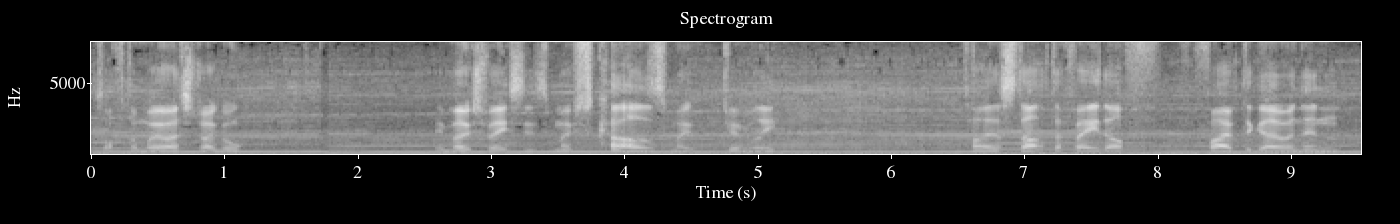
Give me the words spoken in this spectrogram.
It's often where I struggle in most races, most cars, mo- generally tyres start to fade off, five to go, and then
